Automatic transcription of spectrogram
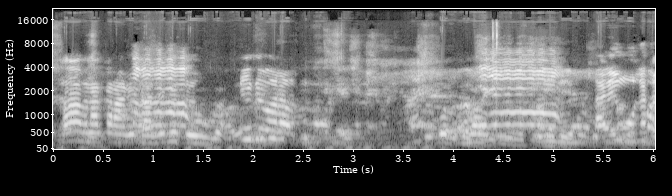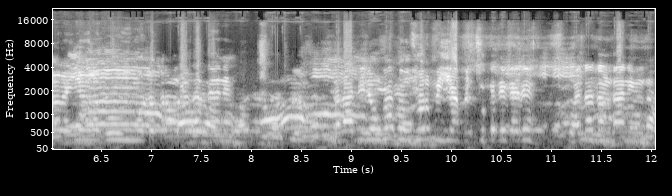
ਸਾਬ ਨਾ ਕਰਾਂਗੇ ਗੱਲ ਜੇ ਦੇਊਗਾ ਕੀ ਦੀਵਾਰਾ ਅਰੇ ਮੁੱਲ ਤਾਂ ਨਹੀਂ ਆ ਤੂੰ ਮੁੱਲ ਕਰਾਉਂਦਾ ਫਿਰਦੇ ਨੇ। ਦਲਾਲੀ ਲਊਗਾ 200 ਰੁਪਈਆ ਪਿੱਛੂ ਕਿਤੇ ਕਹਦੇ ਪਹਿਲਾਂ ਦੰਦਾ ਨਹੀਂ ਹੁੰਦਾ।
